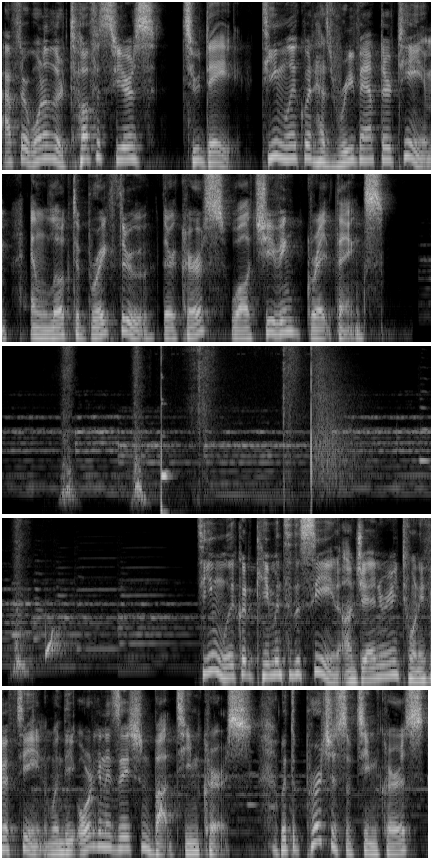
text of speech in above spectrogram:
After one of their toughest years to date, Team Liquid has revamped their team and looked to break through their curse while achieving great things. Team Liquid came into the scene on January 2015 when the organization bought Team Curse. With the purchase of Team Curse,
